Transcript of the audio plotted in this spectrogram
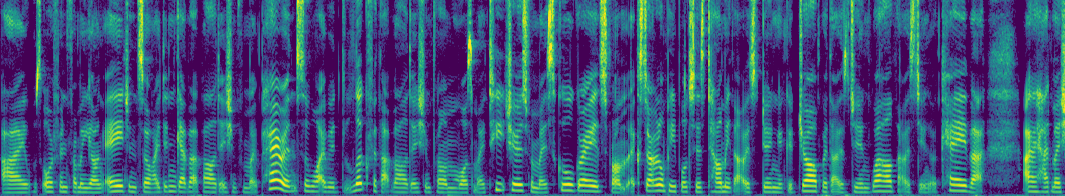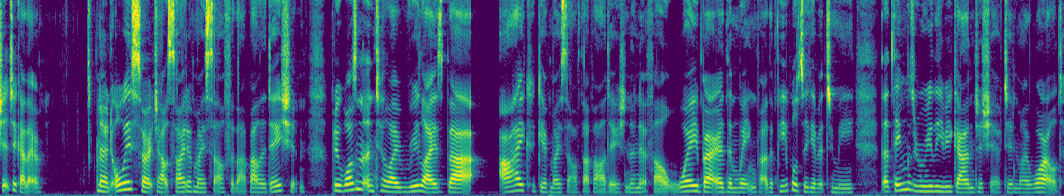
I was orphaned from a young age, and so I didn't get that validation from my parents. So, what I would look for that validation from was my teachers, from my school grades, from external people to just tell me that I was doing a good job, or that I was doing well, that I was doing okay, that I had my shit together. And I'd always search outside of myself for that validation. But it wasn't until I realized that I could give myself that validation and it felt way better than waiting for other people to give it to me, that things really began to shift in my world.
